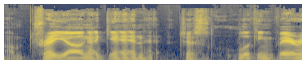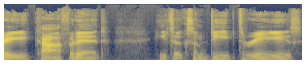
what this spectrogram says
Um, Trae Young, again, just looking very confident. He took some deep threes.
